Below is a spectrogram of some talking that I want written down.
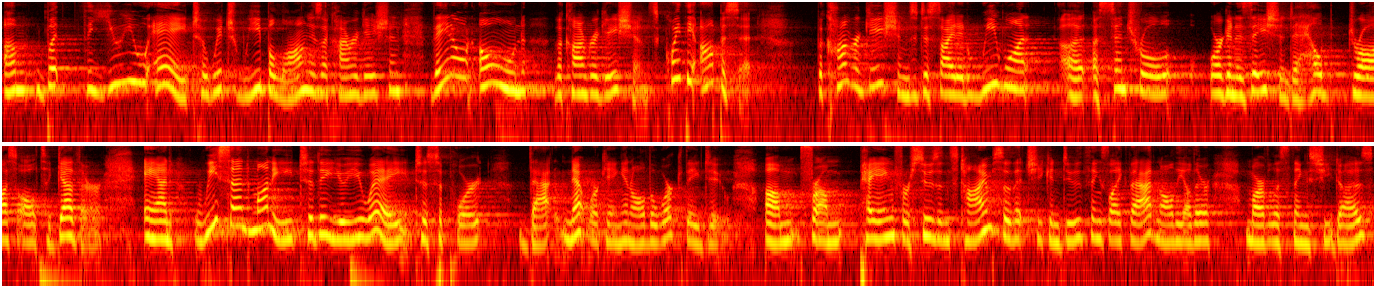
Um, but the UUA, to which we belong as a congregation, they don't own the congregations. Quite the opposite. The congregations decided we want a, a central organization to help draw us all together. And we send money to the UUA to support that networking and all the work they do, um, from paying for Susan's time so that she can do things like that and all the other marvelous things she does,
